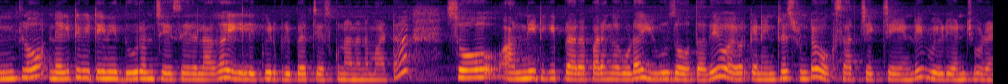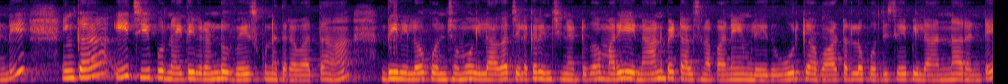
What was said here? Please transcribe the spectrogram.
ఇంట్లో నెగిటివిటీని దూరం చేసేలాగా ఈ లిక్విడ్ ప్రిపేర్ చేసుకున్నాను అనమాట సో అన్నిటికీ పర పరంగా కూడా యూజ్ అవుతుంది. ఎవరికైనా ఇంట్రెస్ట్ ఉంటే ఒకసారి చెక్ చేయండి వీడియోని చూడండి. ఇంకా ఈ చీపురును అయితే ఇవి రెండు వేసుకున్న తర్వాత దీనిలో కొంచెము ఇలాగా చిలకరించినట్టుగా మరీ నానబెట్టాల్సిన పని ఏం లేదు. ఊరికి ఆ వాటర్లో కొద్దిసేపు ఇలా అన్నారంటే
